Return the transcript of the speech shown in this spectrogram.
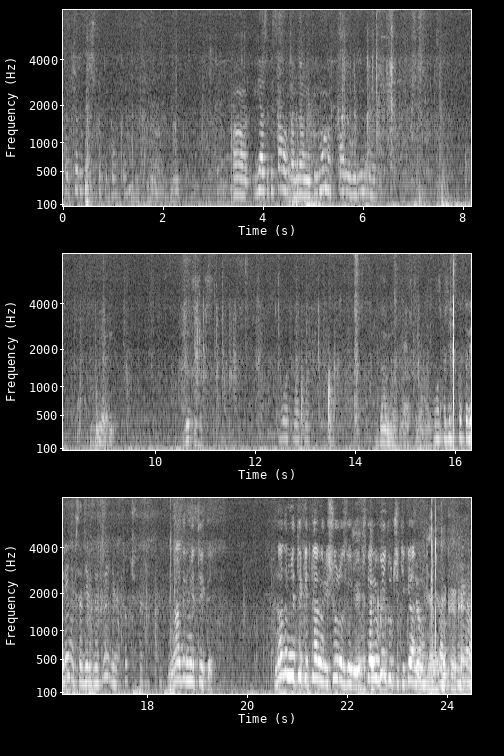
Так, что ты пишешь? А, я записала там данные Филимонов Павел Владимирович. Вот, вот, вот. Да, ну, здравствуй. Вот водительское удостоверение 5903 914. Не надо мне тыкать. Надо мне тыкать камеру, еще раз говорю. Я не сказали, тыкаю. выключите камеру. Я не тыкаю камеру.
